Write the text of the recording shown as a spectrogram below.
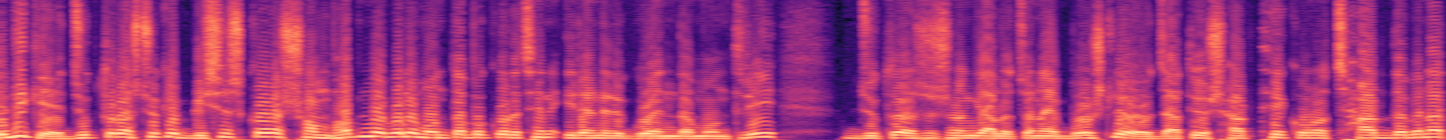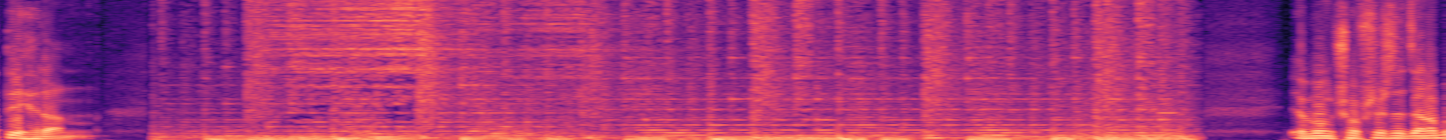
এদিকে যুক্তরাষ্ট্রকে বিশ্বাস করা সম্ভব নয় বলে মন্তব্য করেছেন ইরানের গোয়েন্দা মন্ত্রী। যুক্তরাষ্ট্রের সঙ্গে আলোচনায় বসলেও জাতীয় স্বার্থে কোনো ছাড় দেবে না তেহরান। এবং সবশেষে জানাব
